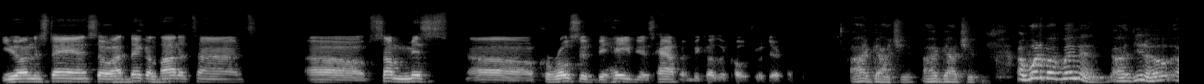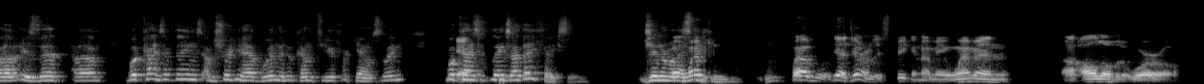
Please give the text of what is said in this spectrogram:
You understand? So I think a lot of times uh, some mis uh, corrosive behaviors happen because of cultural differences. I got you. I got you. Uh, what about women? Uh, you know, uh, is that um, what kinds of things? I'm sure you have women who come to you for counseling. What kinds of things are they facing, generally well, speaking? Women, well, yeah, generally speaking, I mean, women uh, all over the world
